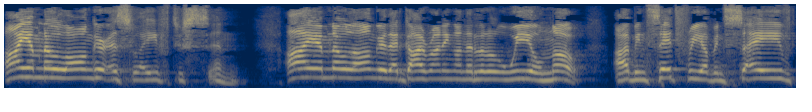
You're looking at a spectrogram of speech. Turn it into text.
I am no longer a slave to sin. I am no longer that guy running on that little wheel. No. I've been set free. I've been saved.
